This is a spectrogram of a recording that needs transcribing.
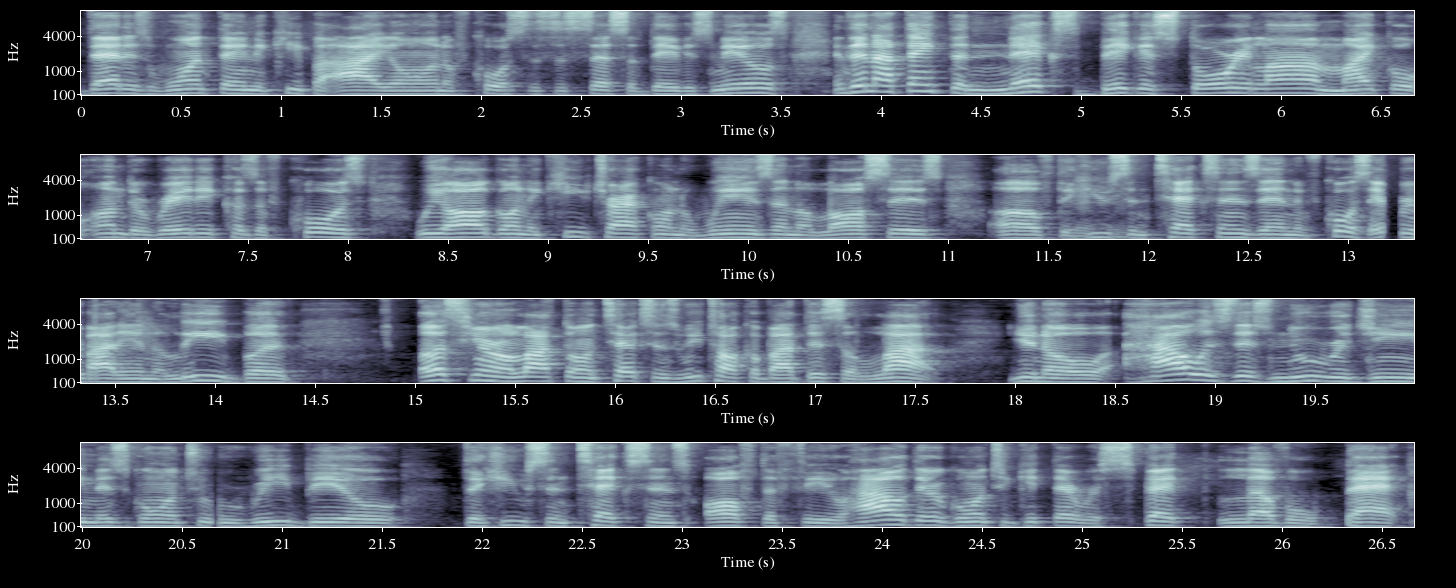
that is one thing to keep an eye on. Of course, the success of Davis Mills. And then I think the next biggest storyline, Michael underrated, because of course, we all going to keep track on the wins and the losses of the mm-hmm. Houston Texans and of course everybody in the league. But us here on Locked On Texans, we talk about this a lot. You know, how is this new regime is going to rebuild the Houston Texans off the field, how they're going to get their respect level back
